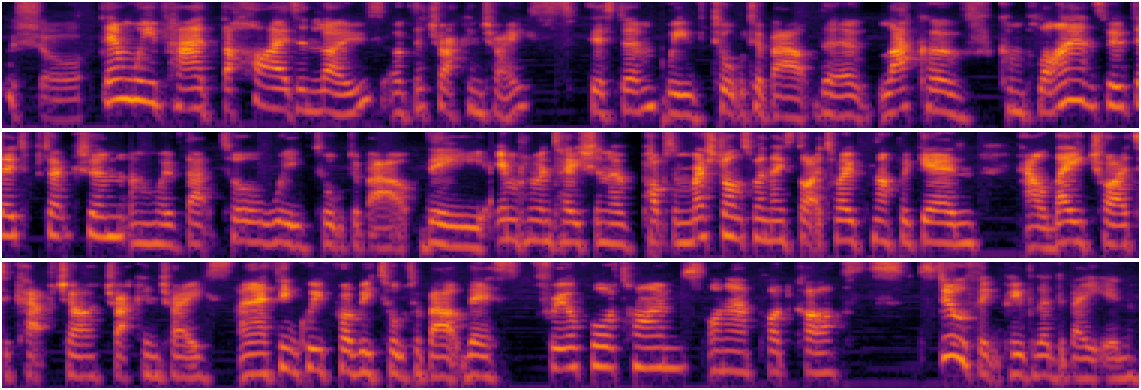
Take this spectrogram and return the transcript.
for sure. Then we've had the highs and lows of the track and trace system. We've talked about the lack of compliance with data protection and with that tool. We've talked about the implementation of pubs and restaurants when they started to open up again, how they try to capture track and trace. And I think we've probably talked about this three or four times on our podcasts. Still think people are debating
